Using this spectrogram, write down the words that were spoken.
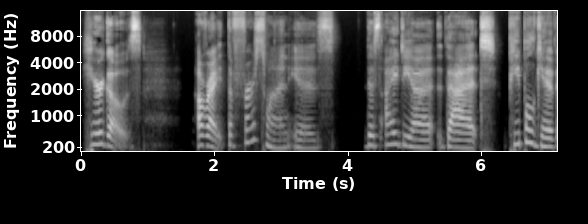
here goes. All right. The first one is this idea that people give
